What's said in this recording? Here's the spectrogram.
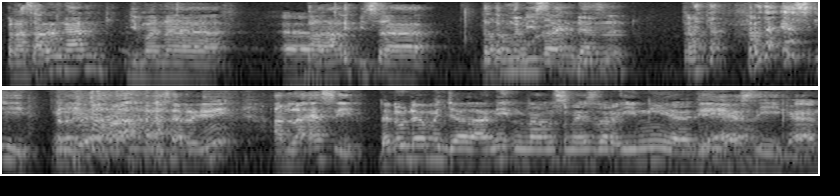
penasaran kan gimana Eh, Bang Alif bisa tetap ngedesain dan ternyata ternyata SI. Ternyata Iya. seorang desainer ini adalah SI. Dan udah menjalani 6 semester ini ya di Iya. SI kan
